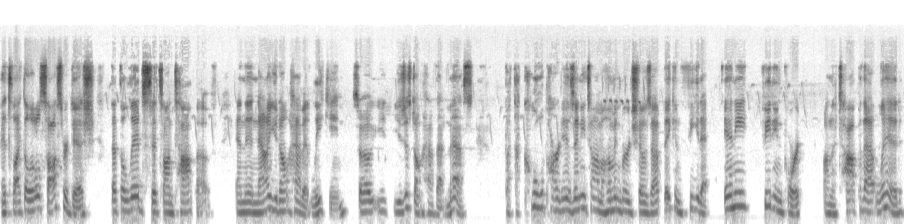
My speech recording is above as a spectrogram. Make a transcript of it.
it's like a little saucer dish that the lid sits on top of. And then now you don't have it leaking. So you, you just don't have that mess. But the cool part is, anytime a hummingbird shows up, they can feed at any feeding port on the top of that lid,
